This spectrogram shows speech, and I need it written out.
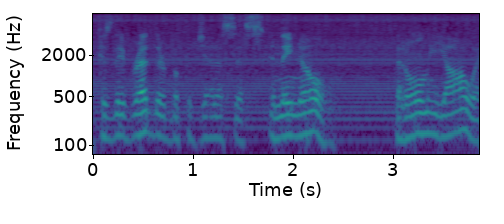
because they've read their book of Genesis and they know that only Yahweh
